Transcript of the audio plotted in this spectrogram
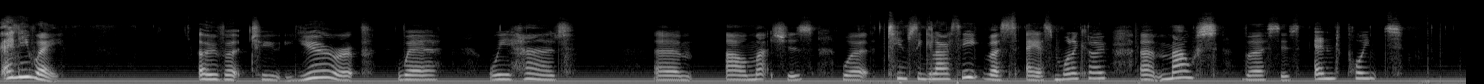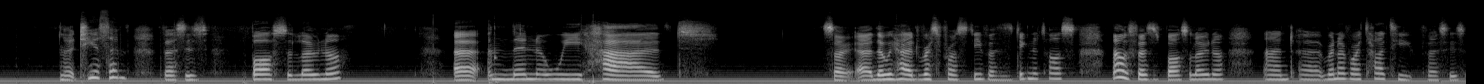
Anyway, over to Europe, where we had um, our matches were Team Singularity versus AS Monaco, uh, Mouse versus Endpoint, uh, TSM versus Barcelona, uh, and then we had. Sorry, uh, then we had Reciprocity versus Dignitas, Mouse versus Barcelona, and uh, Renault Vitality versus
